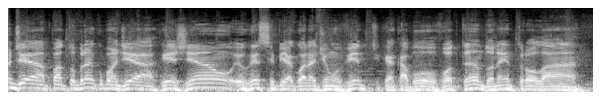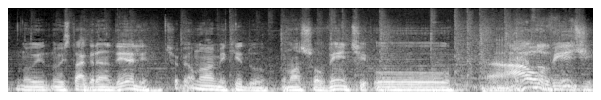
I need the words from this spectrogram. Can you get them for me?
Bom dia, Pato Branco, bom dia, região. Eu recebi agora de um ouvinte que acabou votando, né? Entrou lá no, no Instagram dele. Deixa eu ver o nome aqui do, do nosso ouvinte, o. A, a ouvinte.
